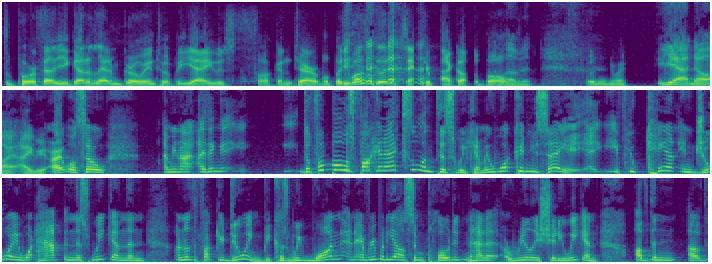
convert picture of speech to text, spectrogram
The poor fella, you got to let him grow into it. But yeah, he was fucking terrible. But he was good at centre back on the ball. I Love it. But anyway, Yeah, no, I, I agree. All right, well, so I mean, I, I think the football was fucking excellent this weekend. I mean, what can you say? If you can't enjoy what happened this weekend, then I don't know what the fuck you're doing because we won and everybody else imploded and had a, a really shitty weekend. Of the of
